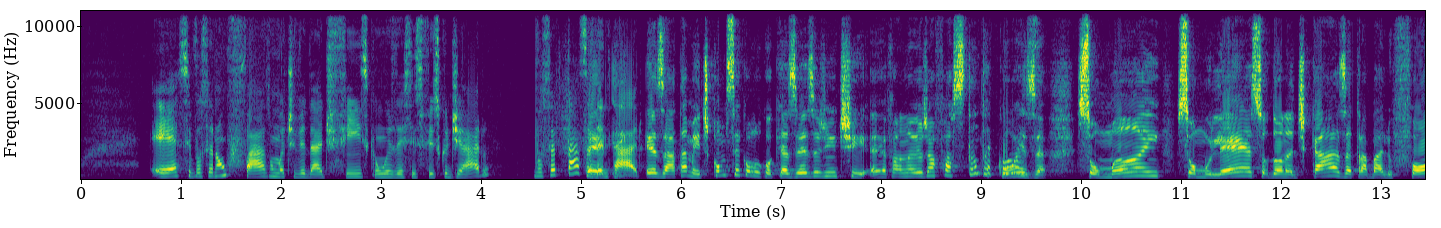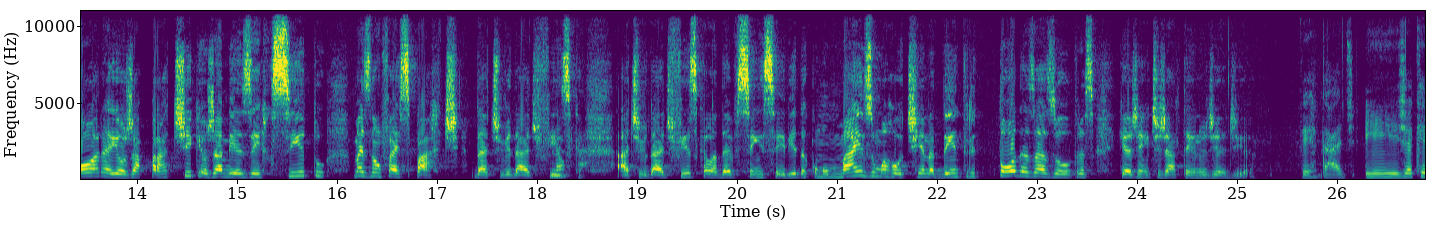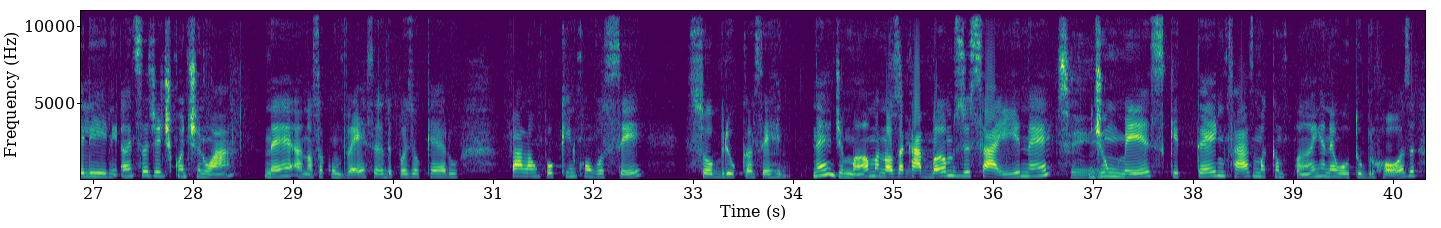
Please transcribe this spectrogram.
é se você não faz uma atividade física, um exercício físico diário, você está sedentário. É, exatamente. Como você colocou, que às vezes a gente é, fala, eu já faço tanta coisa. coisa. Sou mãe, sou mulher, sou dona de casa, trabalho fora, eu já pratico, eu já me exercito, mas não faz parte da atividade física. A atividade física ela deve ser inserida como mais uma rotina dentre todas as outras que a gente já tem no dia a dia. Verdade. E Jaqueline, antes da gente continuar né, a nossa conversa, depois eu quero falar um pouquinho com você sobre o câncer né, de mama. Nós Sim. acabamos de sair né, de um mês que tem, faz uma campanha, né, o Outubro Rosa.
